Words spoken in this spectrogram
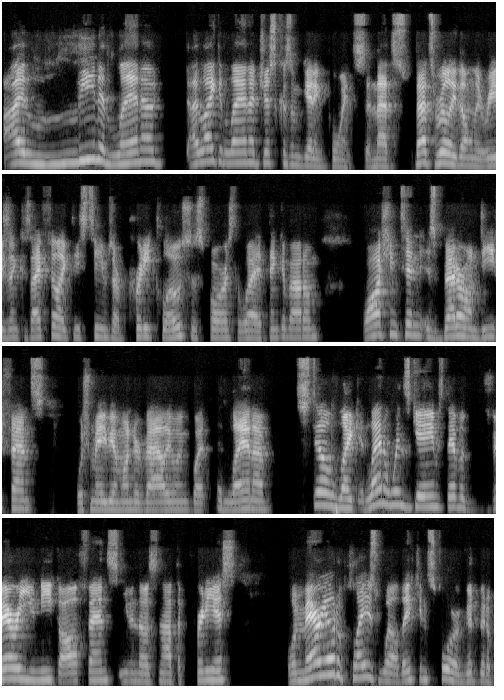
I lean Atlanta I like Atlanta just because I'm getting points, and that's that's really the only reason. Because I feel like these teams are pretty close as far as the way I think about them. Washington is better on defense, which maybe I'm undervaluing, but Atlanta still like Atlanta wins games. They have a very unique offense, even though it's not the prettiest. When Mariota plays well, they can score a good bit of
